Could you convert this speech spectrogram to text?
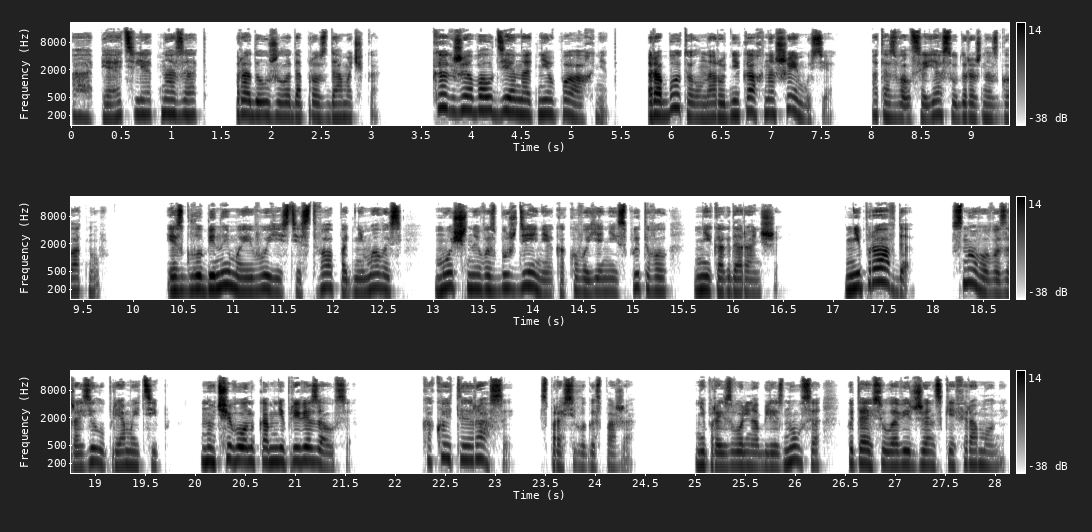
«А пять лет назад?» — продолжила допрос дамочка. «Как же обалденно от нее пахнет!» «Работал на рудниках на Шеймусе», — отозвался я, судорожно сглотнув. Из глубины моего естества поднималось мощное возбуждение, какого я не испытывал никогда раньше. «Неправда!» — снова возразил упрямый тип. «Ну чего он ко мне привязался?» «Какой ты расы?» — спросила госпожа. Непроизвольно облизнулся, пытаясь уловить женские феромоны.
